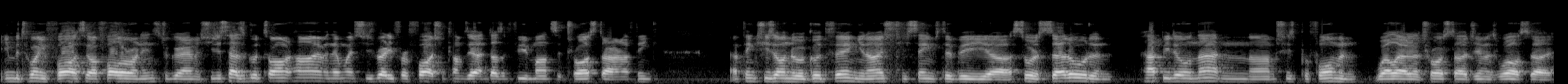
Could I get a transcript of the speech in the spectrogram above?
in between fights. I follow her on Instagram, and she just has a good time at home. And then when she's ready for a fight, she comes out and does a few months at TriStar. And I think, I think she's onto a good thing. You know, she seems to be uh, sort of settled and happy doing that, and um, she's performing well out of the TriStar gym as well. So,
